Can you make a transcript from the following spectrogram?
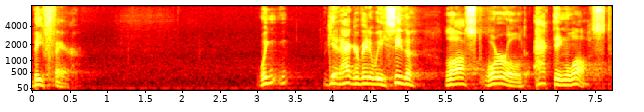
be fair. We get aggravated, we see the lost world acting lost.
